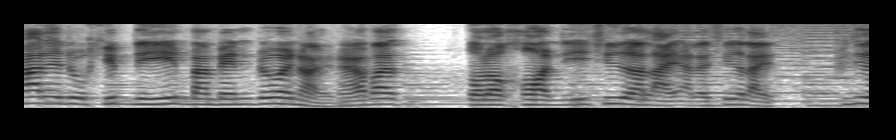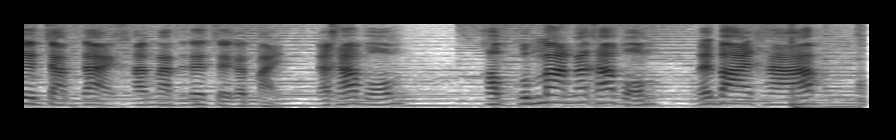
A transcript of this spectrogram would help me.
ถ้าได้ดูคลิปนี้มาเมนด้วยหน่อยนะว่า ตัวละครนี้ชื่ออะไรอะไรชื่ออะไร พี่จะจำได้ครั้งหน้าจะได้เจอกันใหม่นะครับผมขอบคุณมากนะครับผมบ๊ายบายครับ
